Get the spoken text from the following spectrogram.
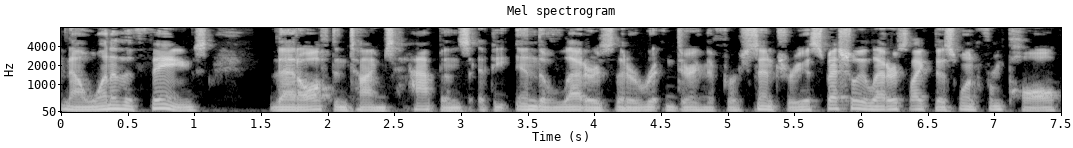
Now, one of the things that oftentimes happens at the end of letters that are written during the first century, especially letters like this one from Paul,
